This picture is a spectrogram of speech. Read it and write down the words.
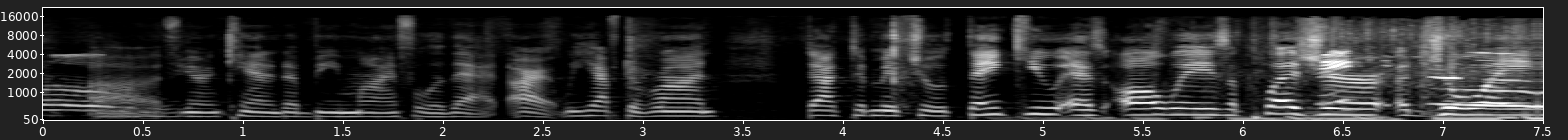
uh, if you're in Canada, be mindful of that. All right, we have to run. Dr. Mitchell, thank you as always. A pleasure, a joy.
